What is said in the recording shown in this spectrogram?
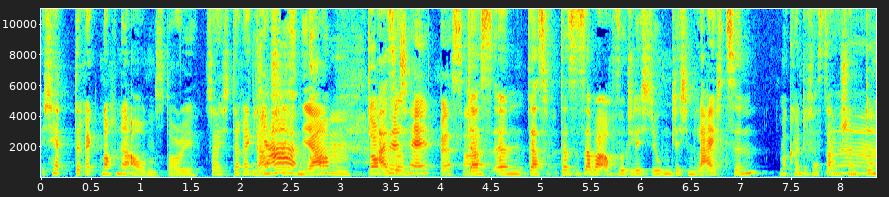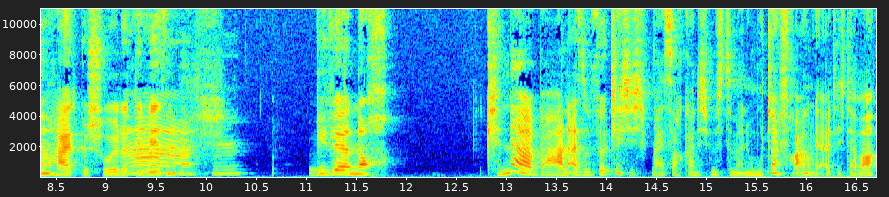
ich hätte direkt noch eine Augenstory. Soll ich direkt Ja, anschließen? Ja, komm, doppelt also, hält besser. Das, ähm, das, das ist aber auch wirklich jugendlichem Leichtsinn. Man könnte fast sagen, schon Dummheit geschuldet gewesen. Ah, hm. Wie wir noch Kinder waren, also wirklich, ich weiß auch gar nicht, ich müsste meine Mutter fragen, wie alt ich da war.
